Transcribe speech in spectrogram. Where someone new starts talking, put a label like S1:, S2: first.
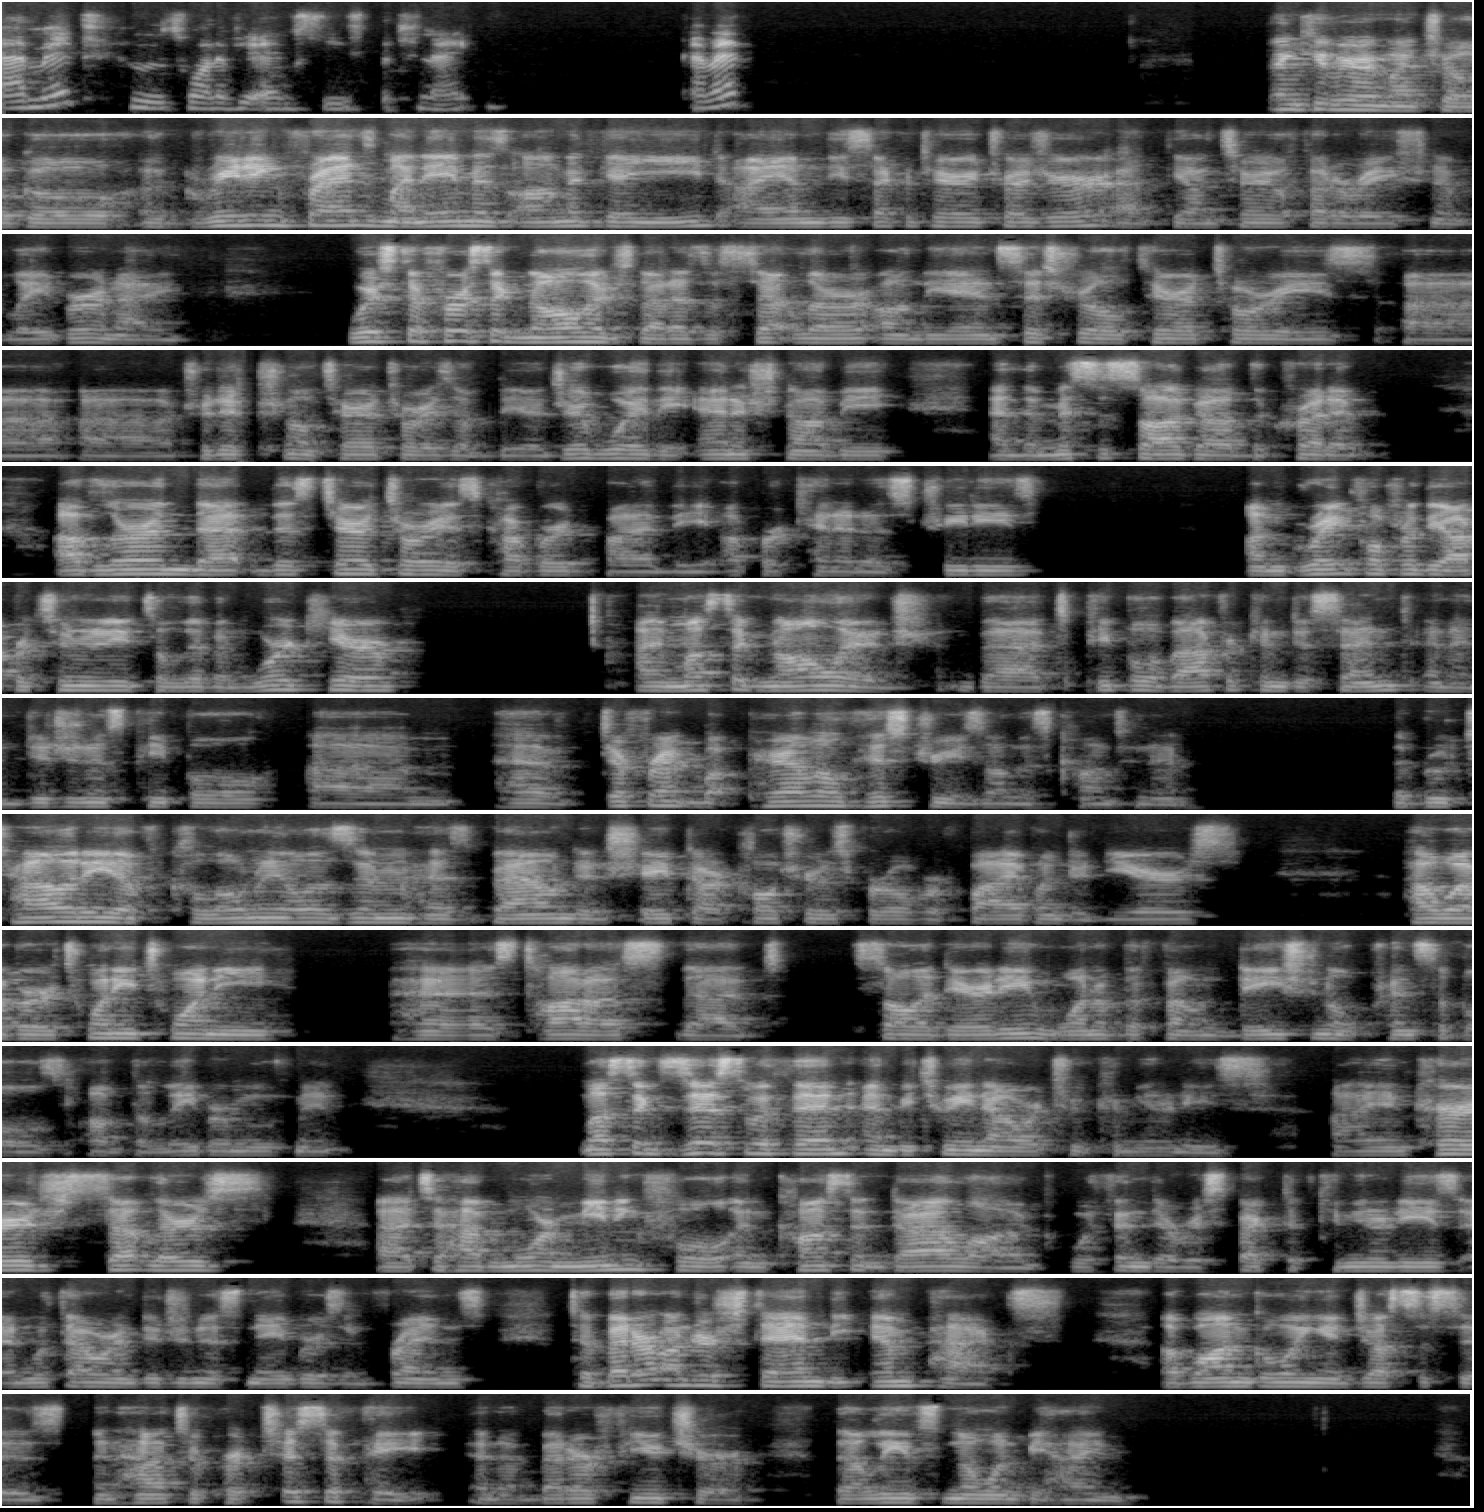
S1: Amit, who's one of your MCs for tonight. Amit?
S2: Thank you very much, Ogo. Uh, greeting, friends. My name is Ahmad Gaied. I am the Secretary Treasurer at the Ontario Federation of Labor, and I wish to first acknowledge that as a settler on the ancestral territories, uh, uh, traditional territories of the Ojibwe, the Anishinaabe, and the Mississauga of the Credit, I've learned that this territory is covered by the Upper Canada's treaties. I'm grateful for the opportunity to live and work here. I must acknowledge that people of African descent and Indigenous people um, have different but parallel histories on this continent. The brutality of colonialism has bound and shaped our cultures for over 500 years. However, 2020 has taught us that solidarity, one of the foundational principles of the labor movement, must exist within and between our two communities. I encourage settlers uh, to have a more meaningful and constant dialogue within their respective communities and with our Indigenous neighbors and friends to better understand the impacts of ongoing injustices and how to participate in a better future that leaves no one behind.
